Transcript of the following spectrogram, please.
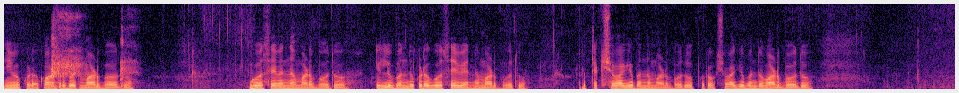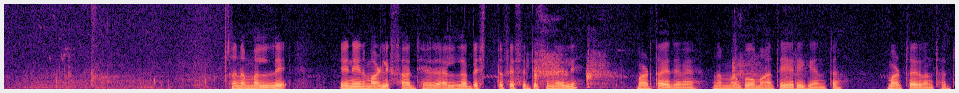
ನೀವು ಕೂಡ ಕಾಂಟ್ರಿಬ್ಯೂಟ್ ಮಾಡ್ಬೋದು ಗೋಸೇವೆಯನ್ನು ಮಾಡ್ಬೋದು, ಇಲ್ಲಿ ಬಂದು ಕೂಡ ಗೋಸೇವೆಯನ್ನು ಮಾಡ್ಬೋದು, ಪ್ರತ್ಯಕ್ಷವಾಗಿ ಬಂದು ಮಾಡ್ಬೋದು, ಪರೋಕ್ಷವಾಗಿ ಬಂದು ಮಾಡ್ಬೋದು. ನಮ್ಮಲ್ಲಿ ಏನೇನು ಮಾಡ್ಲಿಕ್ಕೆ ಸಾಧ್ಯ ಇದೆ, ಎಲ್ಲ ಬೆಸ್ಟ್ ಫೆಸಿಲಿಟೀಸನ್ನು ಇಲ್ಲಿ ಮಾಡ್ತಾ ಇದ್ದೇವೆ, ನಮ್ಮ ಗೋಮಾತೆಯರಿಗೆ ಅಂತ ಮಾಡ್ತಾ ಇರುವಂಥದ್ದು.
